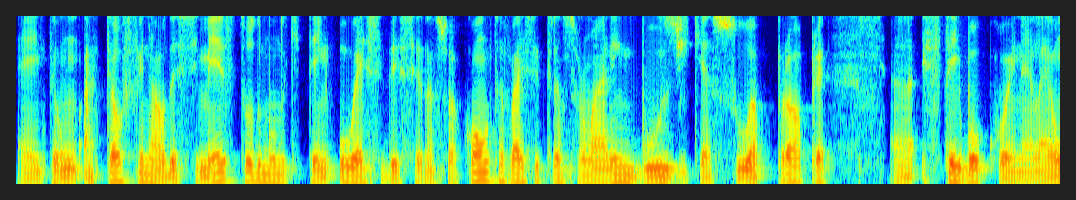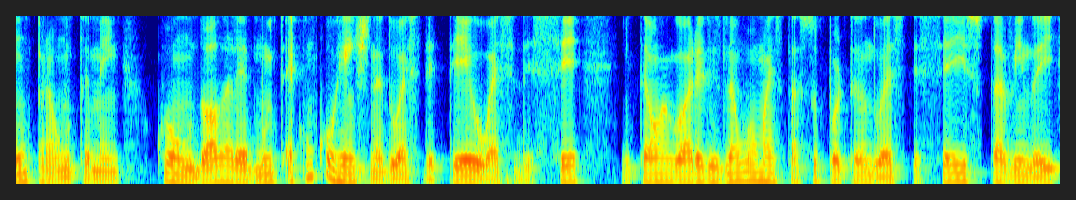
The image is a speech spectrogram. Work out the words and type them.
É, então, até o final desse mês, todo mundo que tem USDC na sua conta vai se transformar em BUSD, que é a sua própria uh, stablecoin. Né? Ela é um para um também com o dólar é muito é concorrente né, do SDT, o SDC, então agora eles não vão mais estar suportando o SDC, isso está vindo aí,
